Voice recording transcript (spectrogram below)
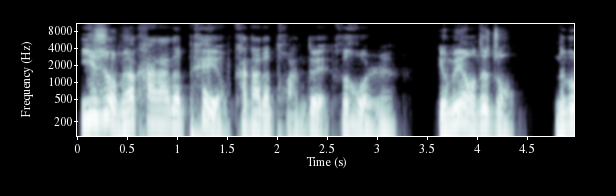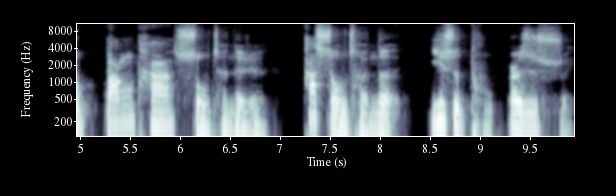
一是我们要看他的配偶，看他的团队合伙人有没有这种能够帮他守成的人，他守成的一是土，二是水。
